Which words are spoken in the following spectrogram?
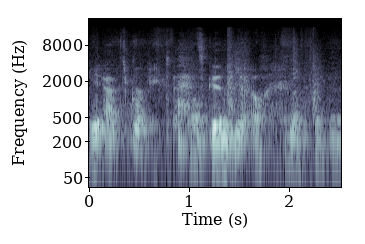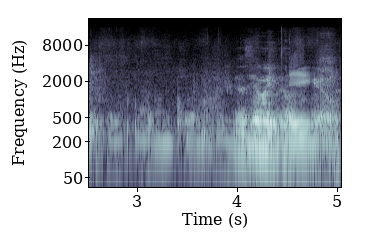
Yeah, that's great. That's good to know. There you go.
